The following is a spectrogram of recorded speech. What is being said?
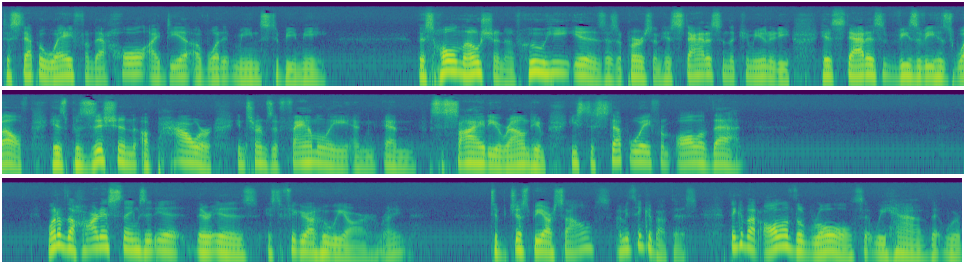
to step away from that whole idea of what it means to be me. This whole notion of who he is as a person, his status in the community, his status vis a vis his wealth, his position of power in terms of family and, and society around him, he's to step away from all of that. One of the hardest things that it, there is is to figure out who we are, right? To just be ourselves. I mean, think about this. Think about all of the roles that we have that we're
